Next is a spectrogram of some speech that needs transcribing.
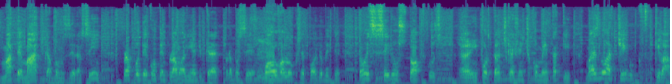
matemática, vamos dizer assim, para poder contemplar uma linha de crédito para você. Sim. Qual o valor que você pode obter. Então, esses seriam os tópicos eh, importantes que a gente comenta aqui. Mas no artigo que vai,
